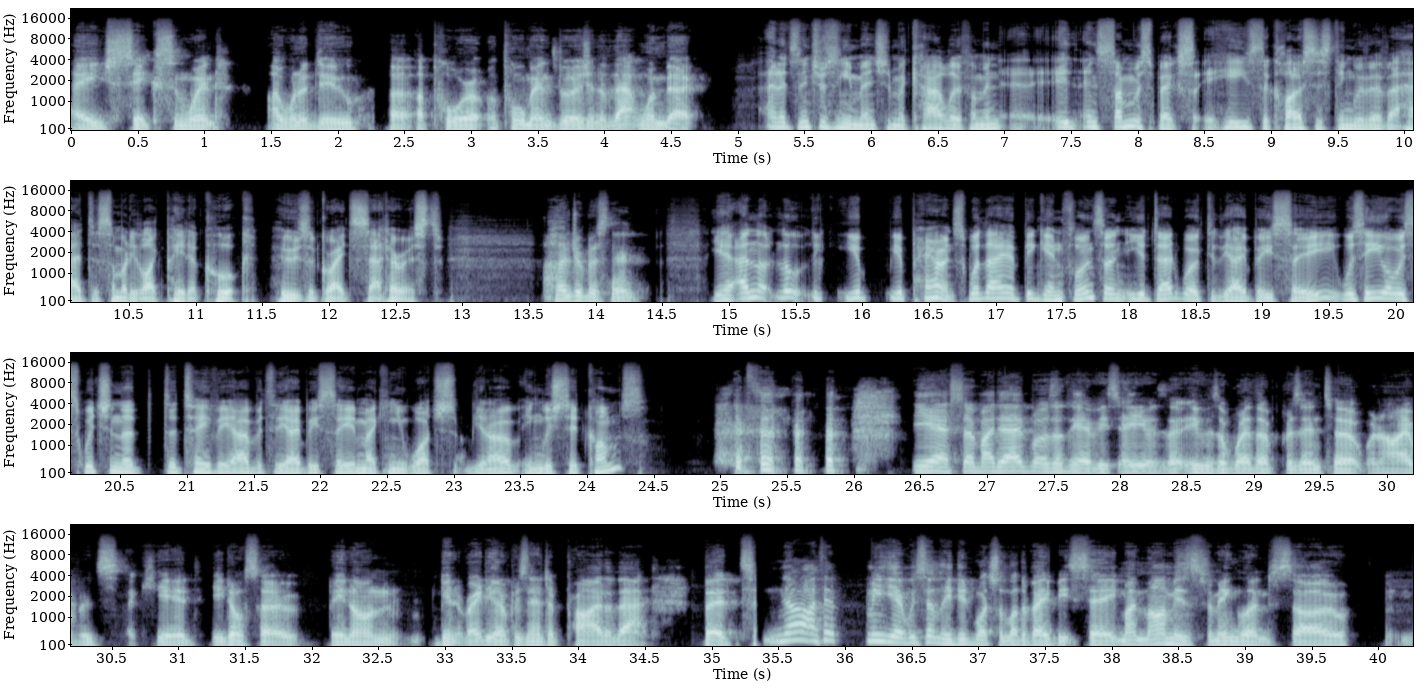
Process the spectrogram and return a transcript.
age six and went I want to do a, a poor a poor man's version of that one day. And it's interesting you mentioned Micallef. I mean, in, in, some respects, he's the closest thing we've ever had to somebody like Peter Cook, who's a great satirist. Hundred percent. Yeah, and look, look, your your parents were they a big influence? And your dad worked at the ABC. Was he always switching the, the TV over to the ABC and making you watch, you know, English sitcoms? yeah, so my dad was at the ABC. He was a, he was a weather presenter when I was a kid. He'd also been on been a radio presenter prior to that. But no, I think I mean yeah, we certainly did watch a lot of ABC. My mom is from England, so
